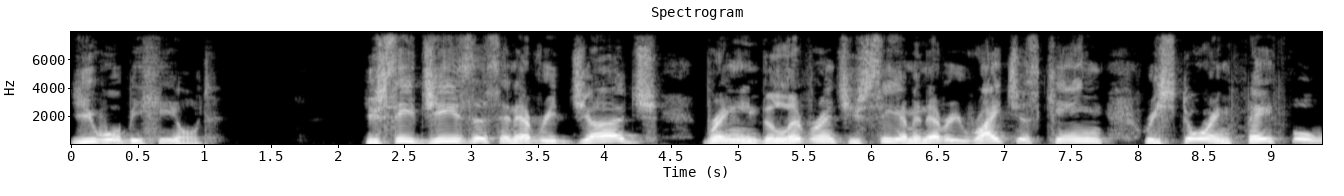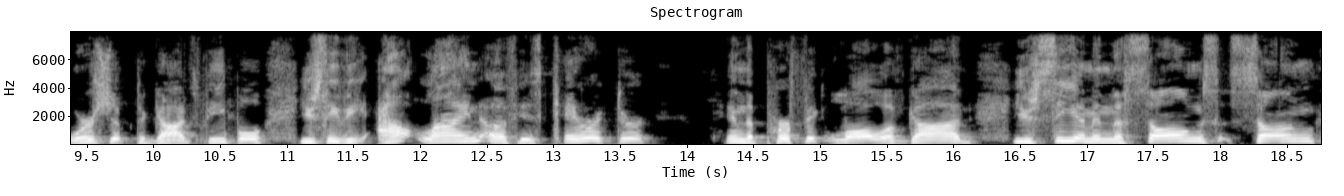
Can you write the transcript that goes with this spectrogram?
you will be healed. You see Jesus in every judge bringing deliverance. You see him in every righteous king restoring faithful worship to God's people. You see the outline of his character in the perfect law of God. You see him in the songs sung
